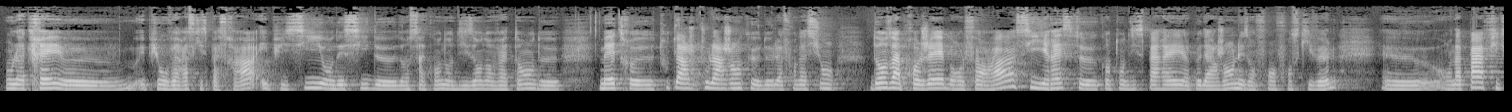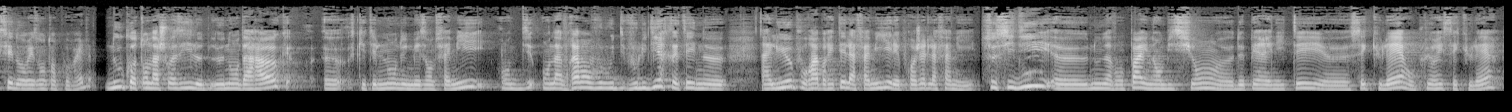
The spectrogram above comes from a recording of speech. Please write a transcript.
on la crée euh, et puis on verra ce qui se passera. Et puis si on décide euh, dans 5 ans, dans 10 ans, dans 20 ans de mettre euh, tout l'argent de la fondation dans un projet, ben on le fera. S'il reste, quand on disparaît, un peu d'argent, les enfants font ce qu'ils veulent. on n'a pas fixé d'horizon temporel. Nous, quand on a choisi le, nom d'Araok, ce qui était le nom d'une maison de famille, on, a vraiment voulu, dire que c'était un lieu pour abriter la famille et les projets de la famille. Ceci dit, nous n'avons pas une ambition de pérennité séculaire ou pluriséculaire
